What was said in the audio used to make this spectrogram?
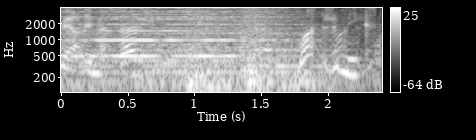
faire les massages, moi je mixe.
